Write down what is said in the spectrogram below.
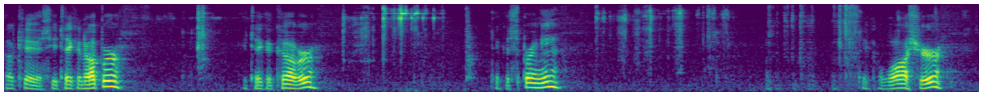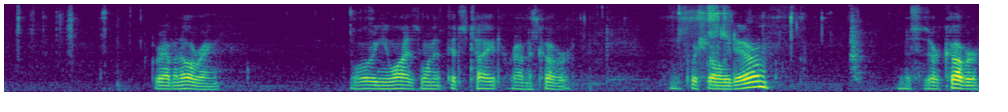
Okay, so you take an upper, you take a cover, take a springy, take a washer, grab an O-ring. The O-ring you want is the one that fits tight around the cover. Push it all the way down. This is our cover.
